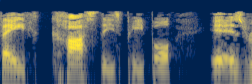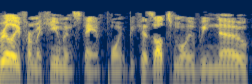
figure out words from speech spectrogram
faith costs these people is really from a human standpoint because ultimately we know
